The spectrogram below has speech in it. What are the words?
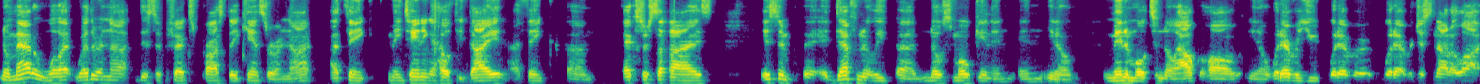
no matter what, whether or not this affects prostate cancer or not, I think maintaining a healthy diet, I think um, exercise, it's imp- definitely uh, no smoking and and you know minimal to no alcohol, you know whatever you whatever whatever, just not a lot.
